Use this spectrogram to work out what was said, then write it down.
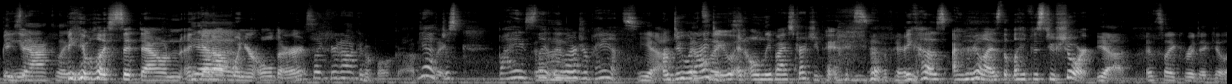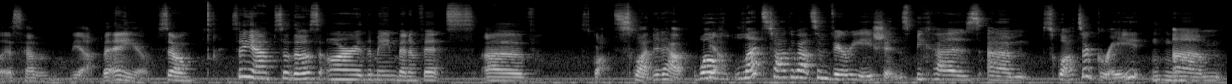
being, Exactly. being able to like, sit down and get up when you're older. It's like you're not gonna bulk up. Yeah, Like- just buy slightly then- larger pants. Yeah, Or do what I do and only buy stretchy pants. Yeah, because I realize that life is too short. yeah, it's like ridiculous. How yeah, but anywho, so so yeah, so those are the main benefits of squats. Squatting it out. Well, Yeah. let's talk about some variations because um, squats are great. Mhm. Um,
